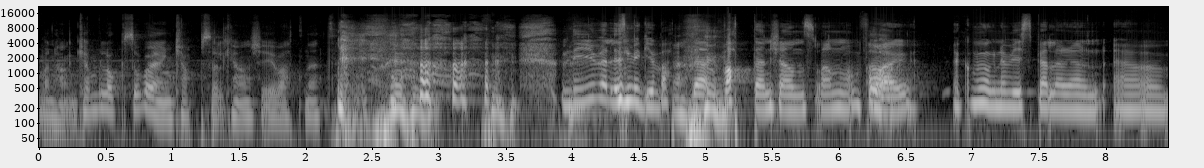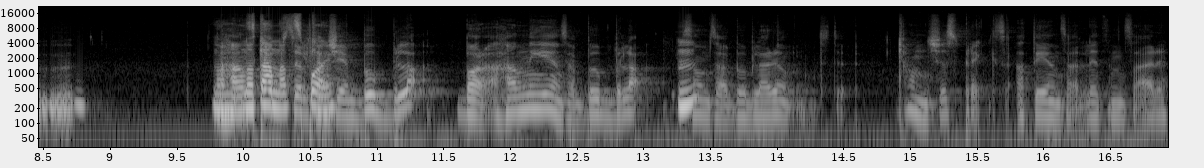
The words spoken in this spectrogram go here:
Men han kan väl också vara en kapsel kanske i vattnet. Det är ju väldigt mycket vatten, vattenkänslan man får. Ja. Jag kommer ihåg när vi spelade en, um, någon, hans något annat spår. kanske är en bubbla. Bara. Han är en sån här bubbla Mm. som så här bubblar runt. Typ. Kanske spräcks. Att det är en sån här liten så här,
